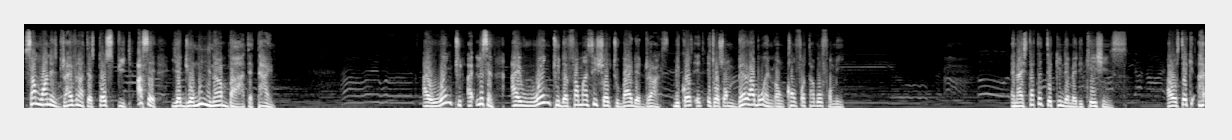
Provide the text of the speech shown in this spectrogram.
someone is driving at a top speed. I said, yeah, the at the time. I went to I, listen. I went to the pharmacy shop to buy the drugs because it, it was unbearable and uncomfortable for me. And I started taking the medications. I was taking. I,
